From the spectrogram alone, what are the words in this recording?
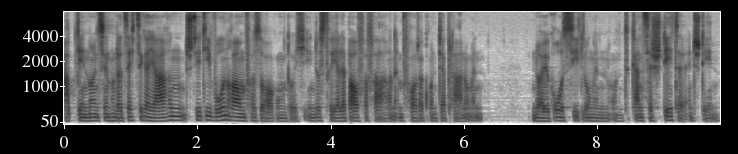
Ab den 1960er Jahren steht die Wohnraumversorgung durch industrielle Bauverfahren im Vordergrund der Planungen. Neue Großsiedlungen und ganze Städte entstehen.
